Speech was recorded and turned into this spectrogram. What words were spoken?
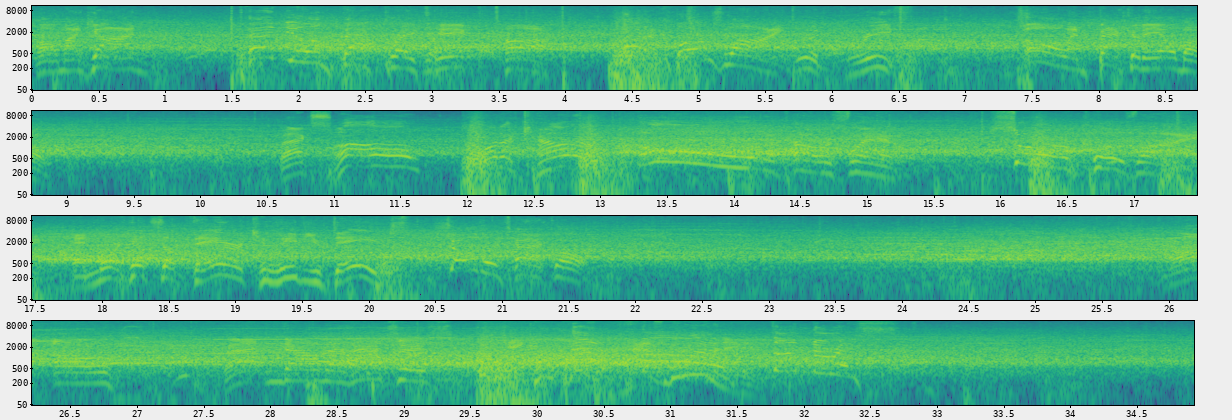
Oh, my God. Pendulum backbreaker. Tick-tock. What a clothesline. Good grief. Oh, and back of the elbow. Backs. Uh-oh. What a counter. What a power slam. Short arm clothesline. And more hits up there can leave you dazed. Shoulder tackle. Uh-oh. Batten down the hatches. Thunderous.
